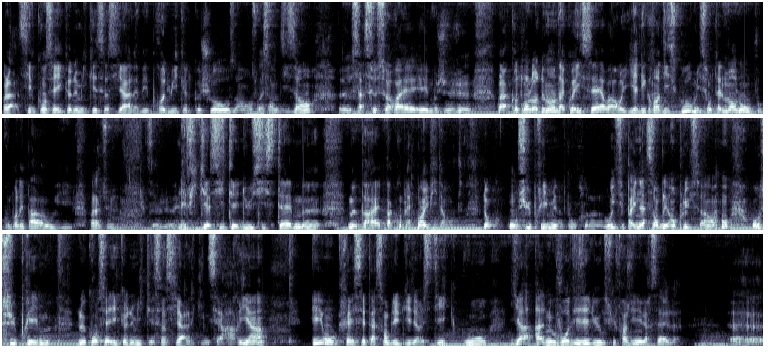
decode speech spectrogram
voilà, si le Conseil économique et social avait produit quelque chose en 70 ans, euh, ça se saurait. Et moi, je, je, voilà, quand on leur demande à quoi ils servent, alors il y a des grands discours, mais ils sont tellement longs que vous comprenez pas où ils, voilà, l'efficacité du système euh, me paraît pas complètement évidente. Donc, on supprime. Pour, oui, c'est pas une assemblée en plus. Hein, on supprime le Conseil économique et social qui ne sert à rien, et on crée cette assemblée du diagnostic où il y a à nouveau des élus au suffrage universel. Euh,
